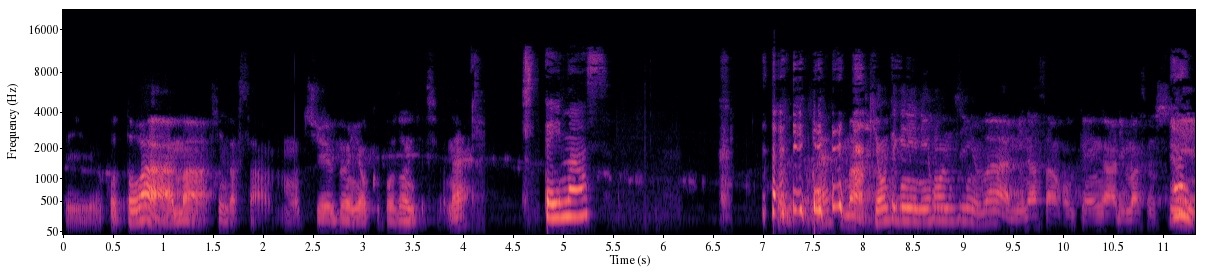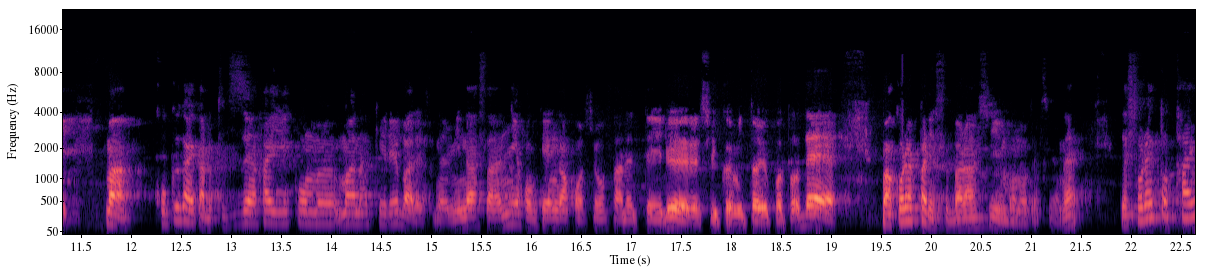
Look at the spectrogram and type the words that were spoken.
ていうことは、まあ、新里さんも十分よくご存知ですよね。知っています。そうですね。まあ、基本的に日本人は皆さん保険がありますし、はい、まあ、国外から突然入り込まなければですね、皆さんに保険が保証されている仕組みということで、まあ、これやっぱり素晴らしいものですよね。で、それと対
